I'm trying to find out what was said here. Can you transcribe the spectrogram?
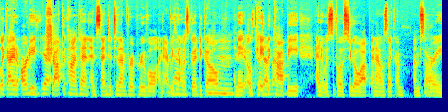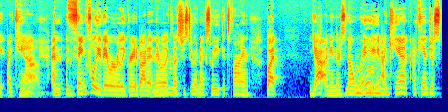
like I had already yeah. shot the content and sent it to them for approval, and everything Yeah. was good to go, and they'd a okayed the deadline. copy, and it was supposed to go up, and I was like, I'm I'm sorry, I can't. And thankfully, they were really great about it, and they were Mm-hmm. like, let's just do it next week. It's fine. But yeah, I mean, there's no way I can't. I can't just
